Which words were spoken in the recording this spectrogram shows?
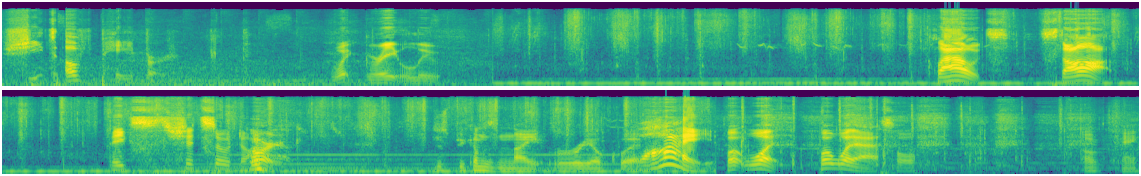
Sheets of paper. what great loot. Clouds! Stop! Makes shit so dark. Just becomes night real quick. Why? But what? But what, asshole? Okay.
